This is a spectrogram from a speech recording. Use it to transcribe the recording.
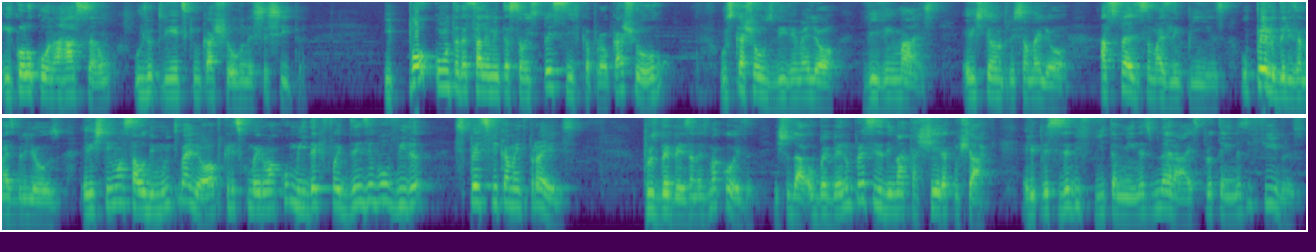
e colocou na ração os nutrientes que um cachorro necessita. E por conta dessa alimentação específica para o cachorro, os cachorros vivem melhor, vivem mais, eles têm uma nutrição melhor, as fezes são mais limpinhas, o pelo deles é mais brilhoso, eles têm uma saúde muito melhor porque eles comeram uma comida que foi desenvolvida especificamente para eles. Para os bebês a mesma coisa. Estudar, o bebê não precisa de macaxeira com charque, ele precisa de vitaminas, minerais, proteínas e fibras.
